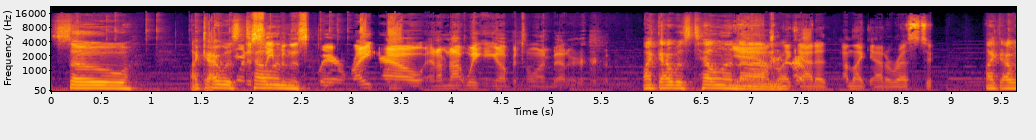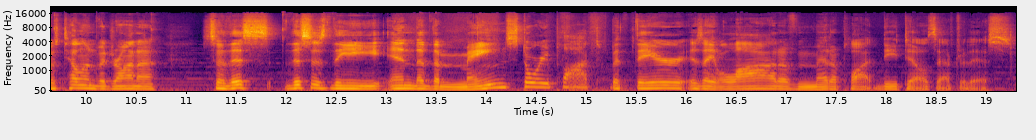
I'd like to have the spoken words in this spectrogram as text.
So, like I I'm was going to sleep in the square right now, and I'm not waking up until I'm better. like I was telling, yeah, um, I'm like out of I'm like out of rest too. like I was telling Vadrana, so this this is the end of the main story plot, but there is a lot of meta plot details after this.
